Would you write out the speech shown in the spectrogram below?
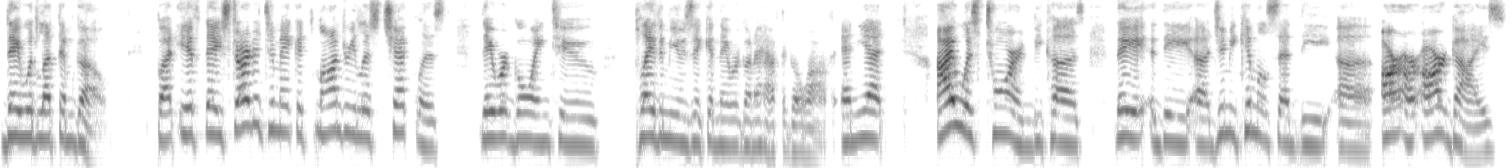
they would let them go. But if they started to make a laundry list checklist, they were going to play the music and they were going to have to go off. And yet I was torn because they, the uh, Jimmy Kimmel said the uh, RRR guys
